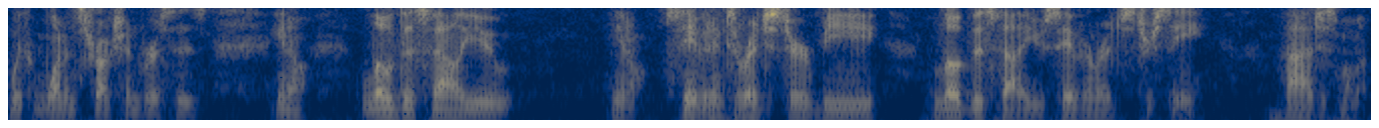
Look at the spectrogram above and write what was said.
with one instruction versus, you know, load this value, you know, save it into register B, load this value, save it in register C. Uh, just a moment.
